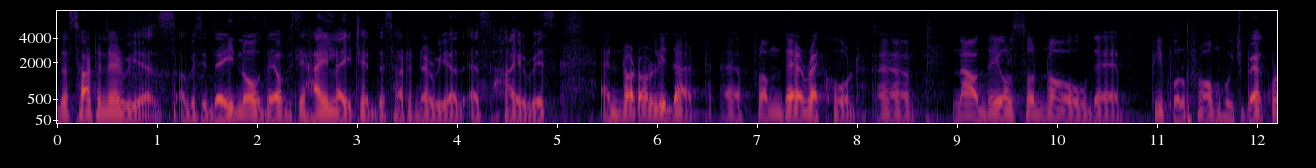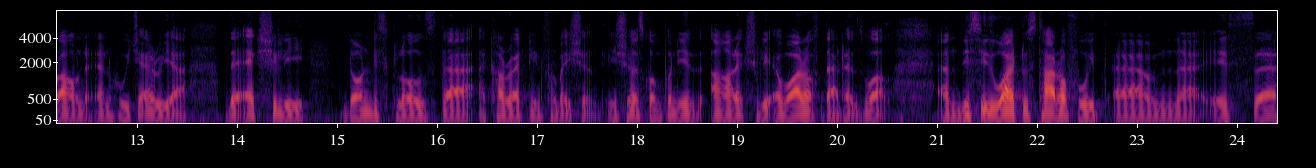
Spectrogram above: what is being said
the certain areas. Obviously, they know they obviously highlighted the certain areas as high risk, and not only that, uh, from their record, uh, now they also know the people from which background and which area they actually don't disclose the uh, correct information. Insurance companies are actually aware of that as well and this is why to start off with um, uh, it's, uh,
